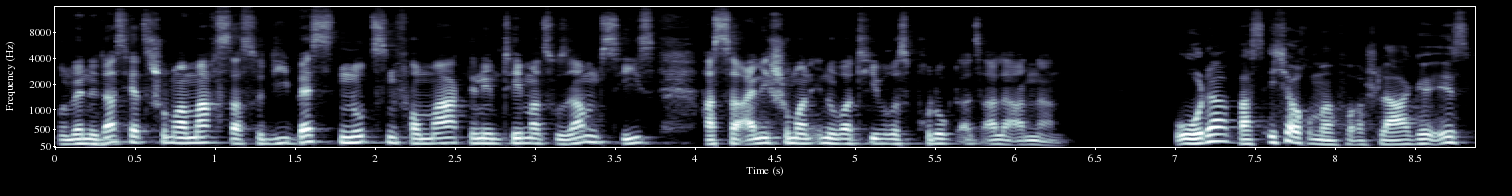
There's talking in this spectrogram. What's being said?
Und wenn du das jetzt schon mal machst, dass du die besten Nutzen vom Markt in dem Thema zusammenziehst, hast du eigentlich schon mal ein innovativeres Produkt als alle anderen. Oder was ich auch immer vorschlage, ist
